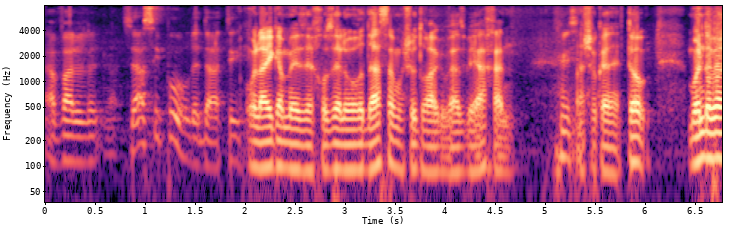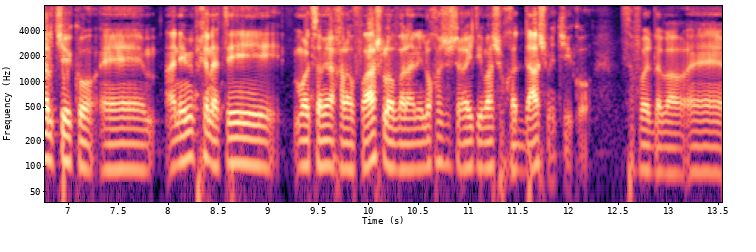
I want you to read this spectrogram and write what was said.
אבל זה הסיפור לדעתי. אולי גם איזה חוזה לאור דסה משודרג ואז ביחד, משהו כזה. טוב, בוא נדבר על צ'יקו. אה, אני מבחינתי מאוד שמח על ההופעה שלו, אבל אני לא חושב שראיתי משהו חדש מצ'יקו, בסופו של דבר. אה,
